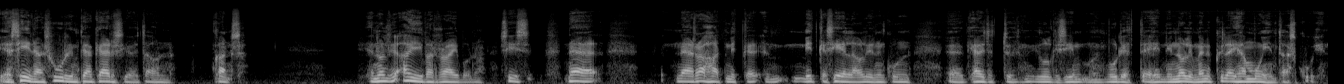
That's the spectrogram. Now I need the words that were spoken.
ja siinä suurimpia kärsijöitä on kansa. Ja ne oli aivan raivona. Siis nämä nämä rahat, mitkä, mitkä siellä oli niin kuin, käytetty julkisiin budjetteihin, niin ne oli mennyt kyllä ihan muihin taskuihin.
